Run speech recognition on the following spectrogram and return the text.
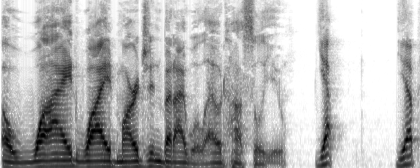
a wide, wide margin, but I will out hustle you. Yep.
